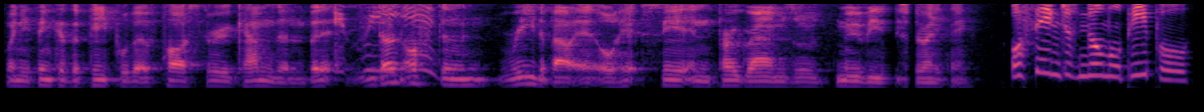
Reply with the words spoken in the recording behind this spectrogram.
when you think of the people that have passed through Camden, but it, It you don't is. often read about it or see it in programs or movies or anything. Or seeing just normal people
